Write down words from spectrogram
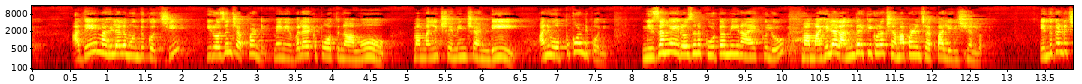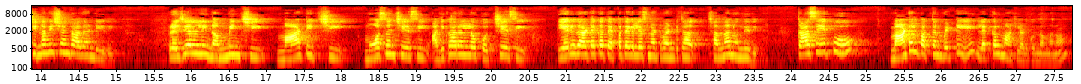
అదే మహిళల ముందుకొచ్చి ఈ రోజున చెప్పండి మేము ఇవ్వలేకపోతున్నాము మమ్మల్ని క్షమించండి అని ఒప్పుకోండి పోని. నిజంగా ఈ రోజున కూటమి నాయకులు మా మహిళలందరికీ కూడా క్షమాపణలు చెప్పాలి ఈ విషయంలో. ఎందుకంటే చిన్న విషయం కాదండి ఇది. ప్రజల్ని నమ్మించి మాటిచ్చి మోసం చేసి అధికారంలోకి వచ్చేసి ఏరు దాటాక తెప్ప తెగలేసినటువంటి చ- చందాన్ ఉంది ఇది. కాసేపు మాటలు పక్కన పెట్టి లెక్కలు మాట్లాడుకుందాం మనం.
